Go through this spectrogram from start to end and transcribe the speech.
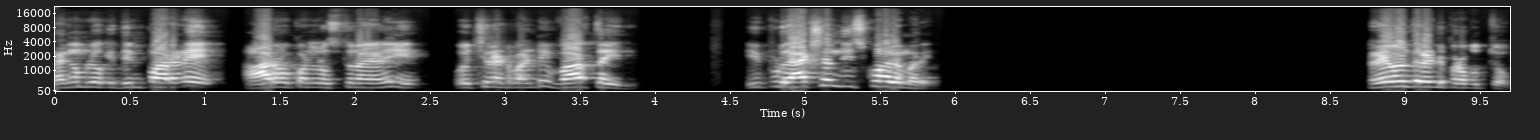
రంగంలోకి దింపారనే ఆరోపణలు వస్తున్నాయని వచ్చినటువంటి వార్త ఇది. ఇప్పుడు యాక్షన్ తీసుకోవాలి మరి. రేవంత్ రెడ్డి ప్రభుత్వం.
